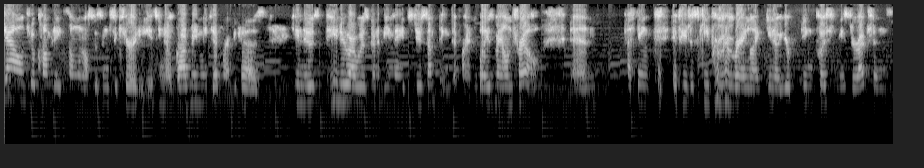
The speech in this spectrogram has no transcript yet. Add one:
down to accommodate someone else's insecurities. You know, God made me different because He knew He knew I was going to be made to do something different, blaze my own trail, and I think if you just keep remembering, like you know, you're being pushed in these directions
